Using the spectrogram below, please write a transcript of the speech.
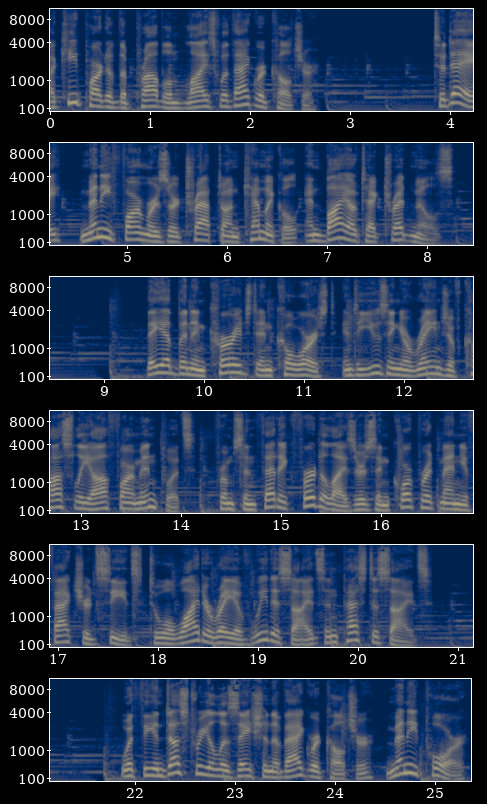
a key part of the problem lies with agriculture. Today, many farmers are trapped on chemical and biotech treadmills. They have been encouraged and coerced into using a range of costly off-farm inputs, from synthetic fertilizers and corporate manufactured seeds to a wide array of weedicides and pesticides. With the industrialization of agriculture, many poor,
